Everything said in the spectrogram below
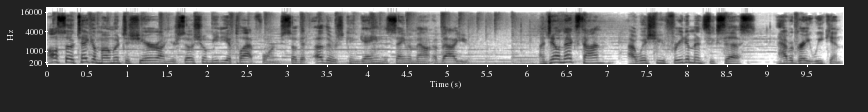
Also, take a moment to share on your social media platforms so that others can gain the same amount of value. Until next time, I wish you freedom and success. Have a great weekend.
